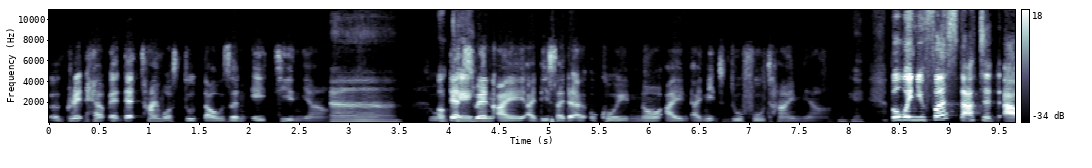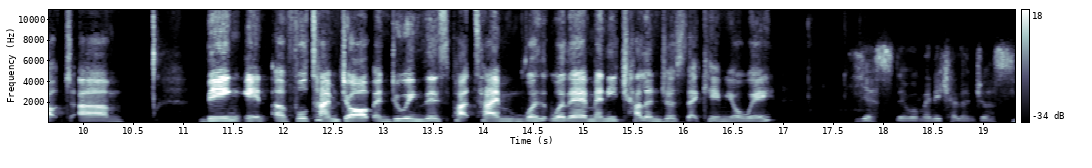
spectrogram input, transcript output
a great help. At that time was 2018. Yeah. ah. So okay. that's when I, I decided, uh, okay, no, I, I need to do full time. Yeah. Okay. But when you first started out, um, being in a full time job and doing this part time, were, were there many challenges that came your way? Yes, there were many challenges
